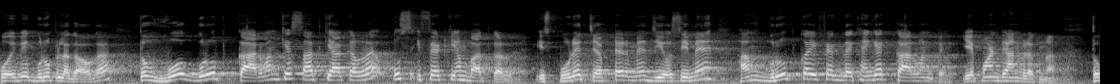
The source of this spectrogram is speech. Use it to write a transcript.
कोई भी ग्रुप लगा होगा तो वो ग्रुप कार्बन के साथ क्या कर रहा है? उस इफ़ेक्ट की हम बात कर रहे हैं। इस पूरे चैप्टर में जीओसी में, हम ग्रुप का इफ़ेक्ट देखेंगे कार्बन पे। ये पॉइंट ध्यान में रखना। तो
